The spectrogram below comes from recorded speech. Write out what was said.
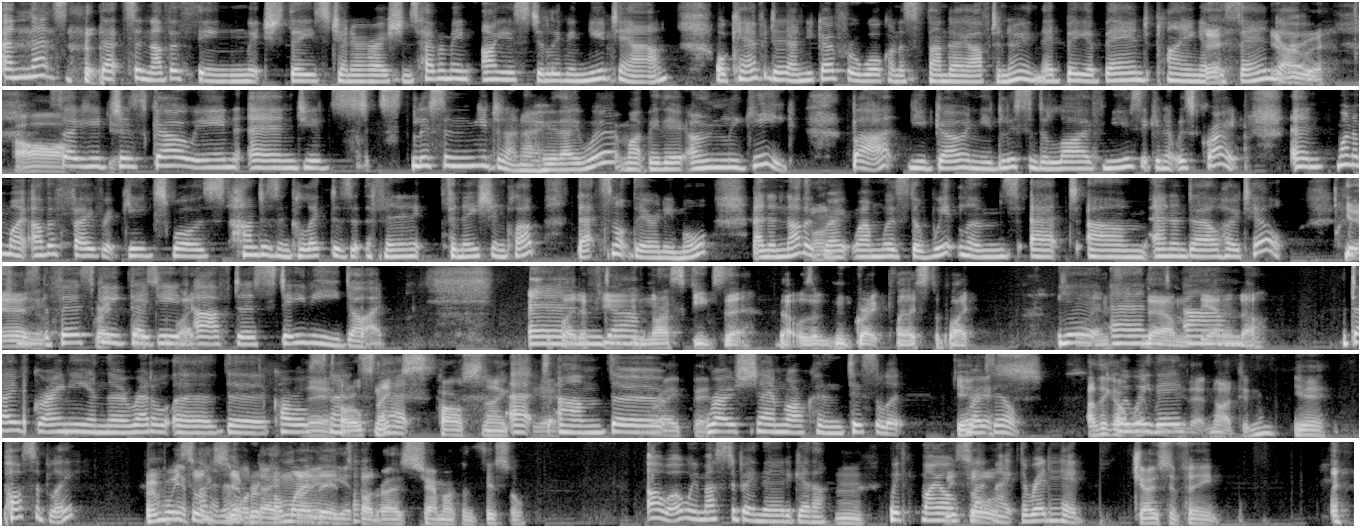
And that's that's another thing which these generations have. I mean, I used to live in Newtown or Camperdown. You go for a walk on a Sunday afternoon, there'd be a band playing at Yeah, the Sando. Oh, so you'd yeah. just go in and you'd s- s- listen. You don't know who they were. It might be their only gig, but you'd go and you'd listen to live music, and it was great. And one of my other favourite gigs was Hunters and Collectors at the Phoen- Phoenician Club. That's not there anymore. And another Fun. great one was the Whitlams at um, Annandale Hotel, which Yeah, was the first gig they did after Stevie died. We played a few um, nice gigs there. That was a great place to play. yeah, in, and um, the um, Annandale. Dave Graney and the rattle, uh, the Coral Yeah. Snakes, Coral at- Snakes. Coral Snakes. at, yeah. um, the Rose Shamrock and Thistle at yes. Rozelle. I think I Were went we there? that night, didn't we? Yeah. Possibly. Remember we Yeah, saw I don't know. Deborah Dave Conway there, at Todd. Rose Shamrock and Thistle. Oh well, we must have been there together Hmm. with my old saw- flatmate, the redhead, Josephine.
